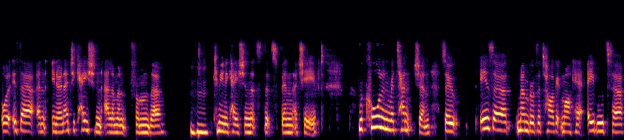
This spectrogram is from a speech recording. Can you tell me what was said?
or is there an you know an education element from the mm-hmm. communication that's that's been achieved. Recall and retention. So, is a member of the target market able to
